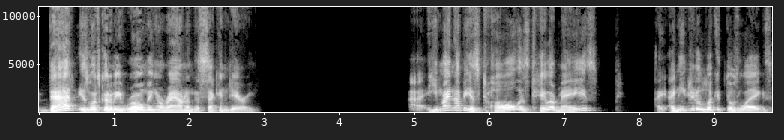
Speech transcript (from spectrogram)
that is what's going to be roaming around in the secondary. Uh, he might not be as tall as Taylor Mays. I, I need you to look at those legs,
